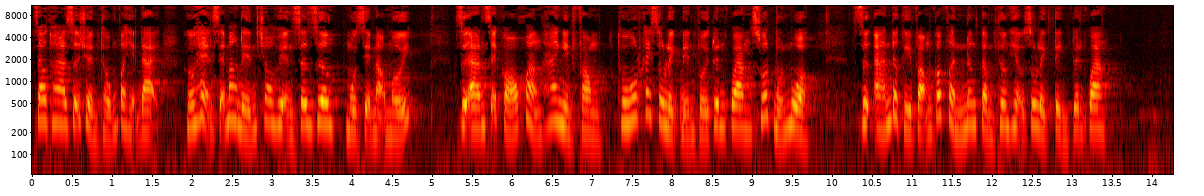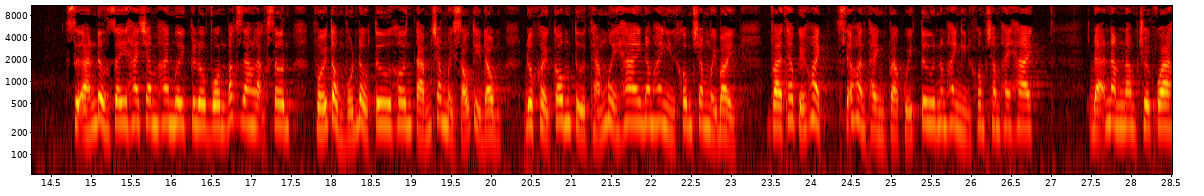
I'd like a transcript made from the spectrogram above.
giao thoa giữa truyền thống và hiện đại, hứa hẹn sẽ mang đến cho huyện Sơn Dương một diện mạo mới. Dự án sẽ có khoảng 2.000 phòng, thu hút khách du lịch đến với Tuyên Quang suốt 4 mùa. Dự án được kỳ vọng góp phần nâng tầm thương hiệu du lịch tỉnh Tuyên Quang. Dự án đường dây 220 kV Bắc Giang Lạng Sơn với tổng vốn đầu tư hơn 816 tỷ đồng được khởi công từ tháng 12 năm 2017 và theo kế hoạch sẽ hoàn thành vào quý tư năm 2022. Đã 5 năm trôi qua,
